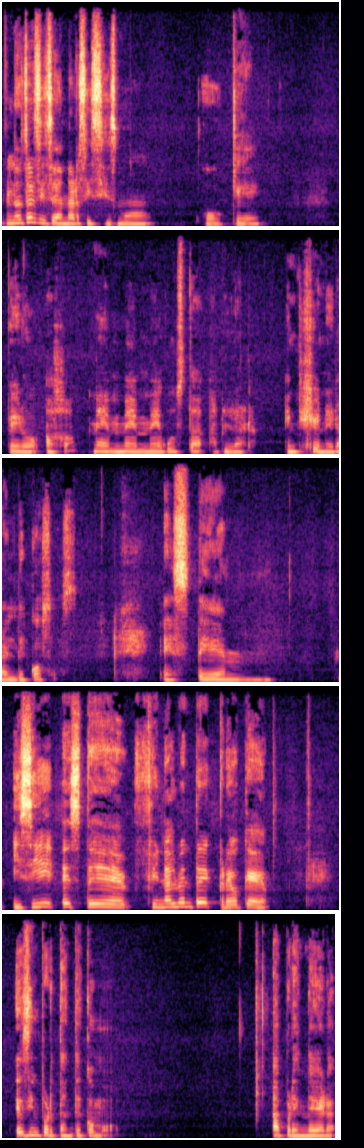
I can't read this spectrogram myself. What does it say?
No sé si sea narcisismo o qué, pero ajá, me, me, me gusta hablar en general de cosas. Este. Y sí, este. Finalmente creo que es importante como aprender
